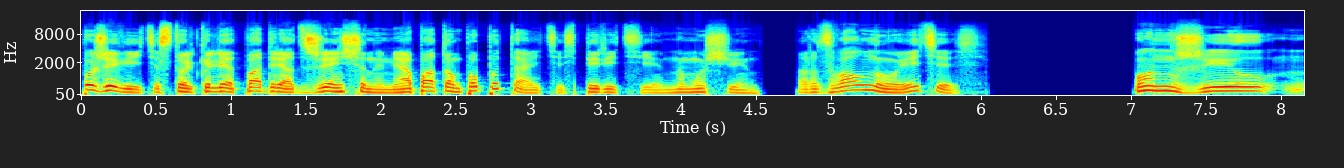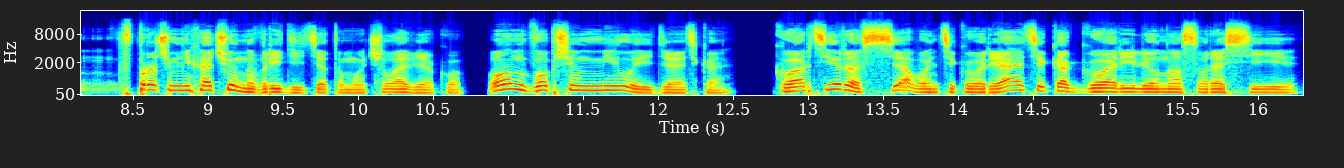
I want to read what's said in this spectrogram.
Поживите столько лет подряд с женщинами, а потом попытайтесь перейти на мужчин. Разволнуетесь. Он жил... Впрочем, не хочу навредить этому человеку. Он, в общем, милый дядька. Квартира вся в антиквариате, как говорили у нас в России.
